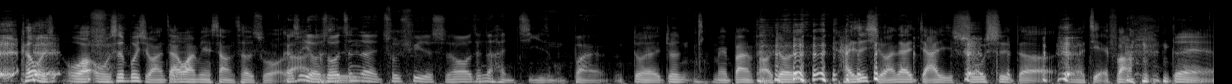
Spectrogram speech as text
可我是我我是不喜欢在外面上厕所啦。可是有时候真的出去的时候真的很急，怎么办？对，就嗯没办法，就还是喜欢在家里舒适的呃解放。对，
